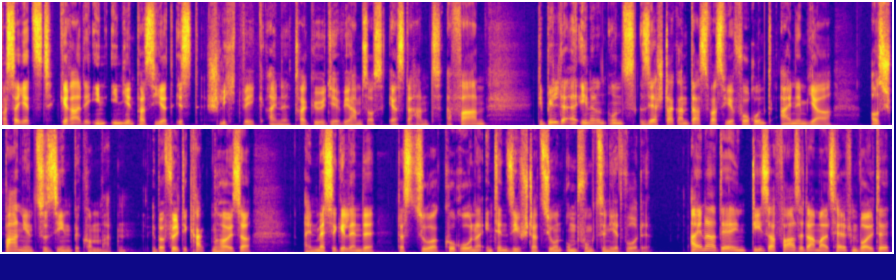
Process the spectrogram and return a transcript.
Was da jetzt gerade in Indien passiert, ist schlichtweg eine Tragödie. Wir haben es aus erster Hand erfahren. Die Bilder erinnern uns sehr stark an das, was wir vor rund einem Jahr aus Spanien zu sehen bekommen hatten. Überfüllte Krankenhäuser, ein Messegelände, das zur Corona-Intensivstation umfunktioniert wurde. Einer, der in dieser Phase damals helfen wollte,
